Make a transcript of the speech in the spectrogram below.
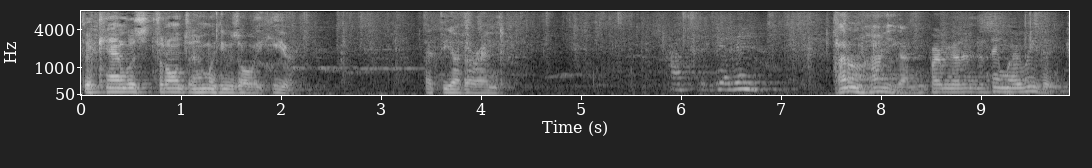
The can was thrown to him when he was over here, at the other end. How did they get in? I don't know how he got in. He probably got in the same way we did.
